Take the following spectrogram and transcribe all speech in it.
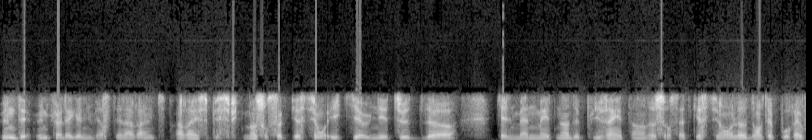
une, collègue à l'Université Laval qui travaille spécifiquement sur cette question et qui a une étude qu'elle mène maintenant depuis 20 ans sur cette question-là, dont elle pourrait vous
